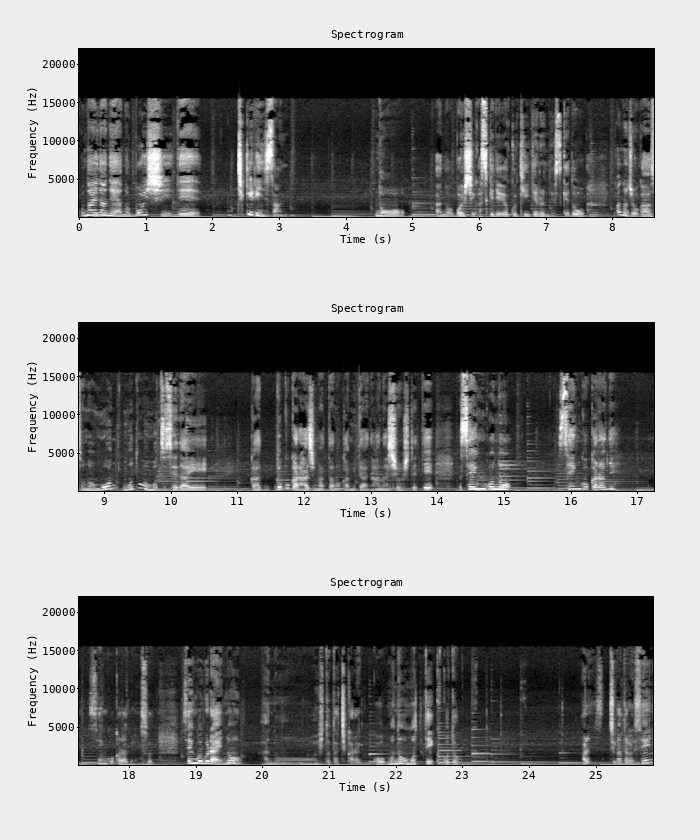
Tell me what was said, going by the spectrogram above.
この間ねあのボイシーでちきりんさんのあのボイシーが好きでよく聞いてるんですけど彼女がそのものを持つ世代がどこから始まったのかみたいな話をしてて戦後の戦後からね戦後からでそう戦後ぐらいの、あの、人たちからこう物を持っていくこと。あれ？違ったか戦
